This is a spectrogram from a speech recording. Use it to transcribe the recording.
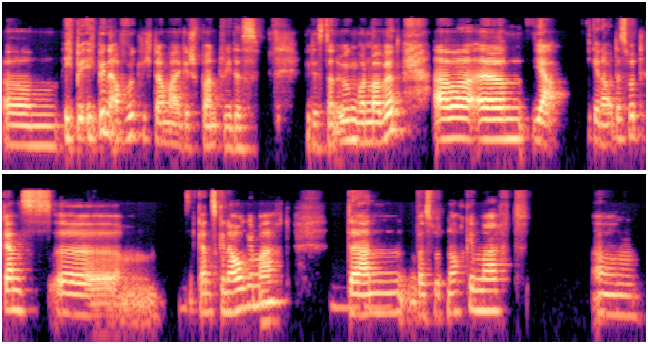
ähm, ich bin, ich bin auch wirklich da mal gespannt, wie das, wie das dann irgendwann mal wird. Aber ähm, ja, genau, das wird ganz, ähm, ganz genau gemacht. Dann, was wird noch gemacht? Ähm,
